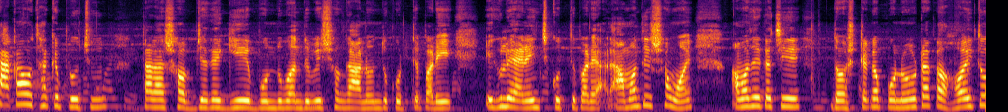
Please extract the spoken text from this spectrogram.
টাকাও থাকে প্রচুর। তারা সব জায়গায় গিয়ে বন্ধু বান্ধবের সঙ্গে আনন্দ করতে পারে, এগুলো অ্যারেঞ্জ করতে পারে। আর আমাদের সময় আমাদের কাছে দশ টাকা, পনেরো টাকা হয়তো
